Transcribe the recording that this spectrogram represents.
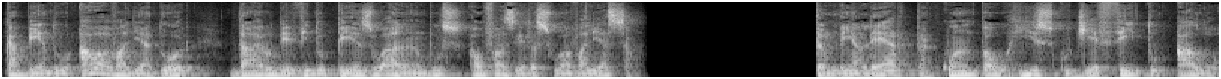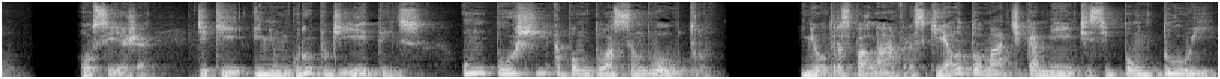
cabendo ao avaliador dar o devido peso a ambos ao fazer a sua avaliação. Também alerta quanto ao risco de efeito halo, ou seja, de que em um grupo de itens um puxe a pontuação do outro, em outras palavras, que automaticamente se pontue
